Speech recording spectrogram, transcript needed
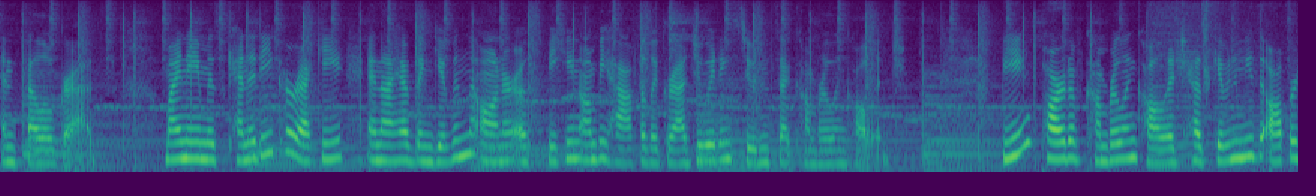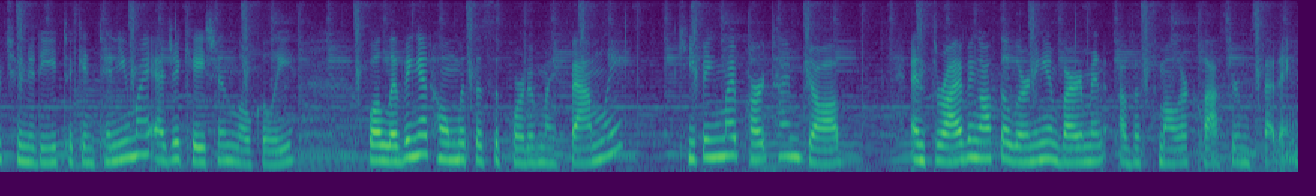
and fellow grads. My name is Kennedy Korecki, and I have been given the honor of speaking on behalf of the graduating students at Cumberland College. Being part of Cumberland College has given me the opportunity to continue my education locally while living at home with the support of my family, keeping my part-time job, and thriving off the learning environment of a smaller classroom setting.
